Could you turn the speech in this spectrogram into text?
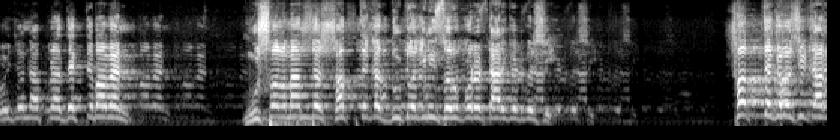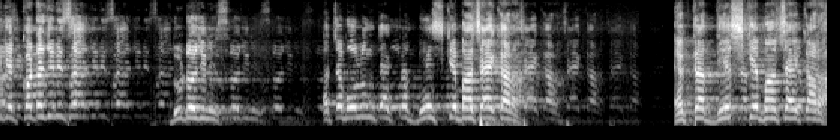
ওই জন্য আপনারা দেখতে পাবেন, মুসলমানদের সব থেকে দুটো জিনিসের উপরে টার্গেট বেশি। সব থেকে বেশি টার্গেট কটা জিনিসে দুটো জিনিস। আচ্ছা বলুন তো একটা দেশকে বাঁচায় কারা? একটা দেশকে বাঁচায় কারা?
